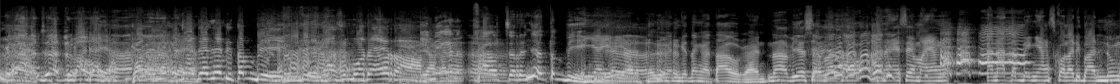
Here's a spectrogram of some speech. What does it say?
Nggak ada ya? Karena ini kejadiannya di tebing, nggak semua daerah. Ini kan culture-nya tebing. Iya iya iya, tapi kan kita nggak tahu kan. Nah, biasanya Siapa tahu anak SMA yang anak tebing yang sekolah di Bandung.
